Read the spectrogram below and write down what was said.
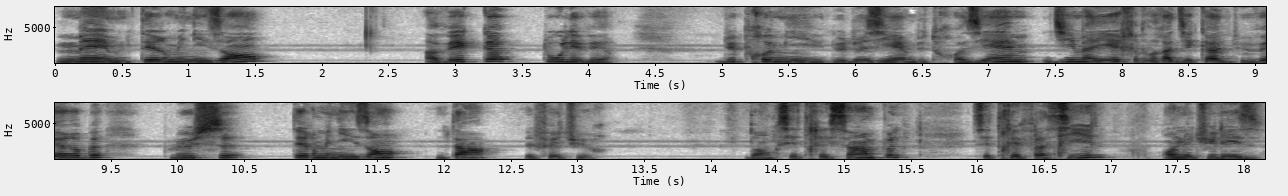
même terminaison avec tous les verbes. Du premier, du deuxième, du troisième, ديما ياخذ radical du verbe plus terminaison تاع le futur. Donc c'est très simple, c'est très facile. On utilise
